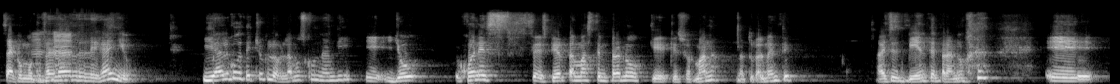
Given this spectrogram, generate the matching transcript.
o sea, como que fue el regaño. Y algo, de hecho, que lo hablamos con Andy, eh, yo, Juanes se despierta más temprano que, que, su hermana, naturalmente, a veces bien temprano, eh,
